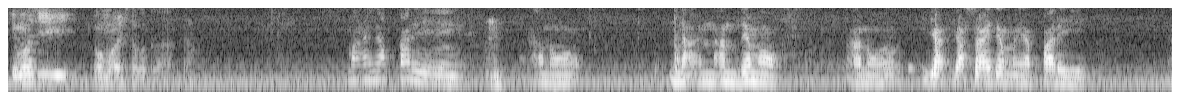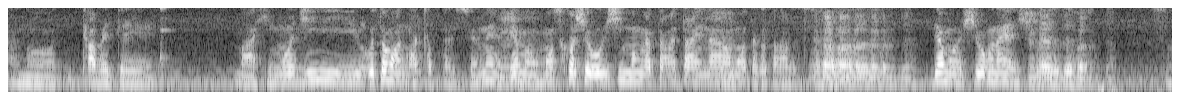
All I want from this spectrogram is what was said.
ひもじい思いしたことがあった？まあやっぱりあのな何でもあのや野菜でもやっぱりあの食べてまあひもじいいうことはなかったですよね、うん。でももう少し美味しいものが食べたいな思ったことあるんですよね、でもしょうがないでしょ。そう。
